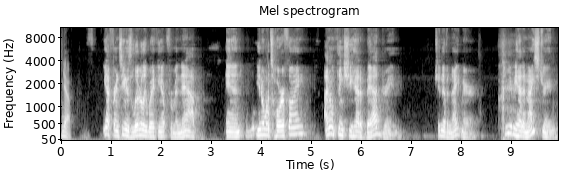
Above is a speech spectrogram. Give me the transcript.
yeah. yeah, Francine is literally waking up from a nap, and you know what's horrifying? I don't think she had a bad dream. She didn't have a nightmare. She maybe had a nice dream.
